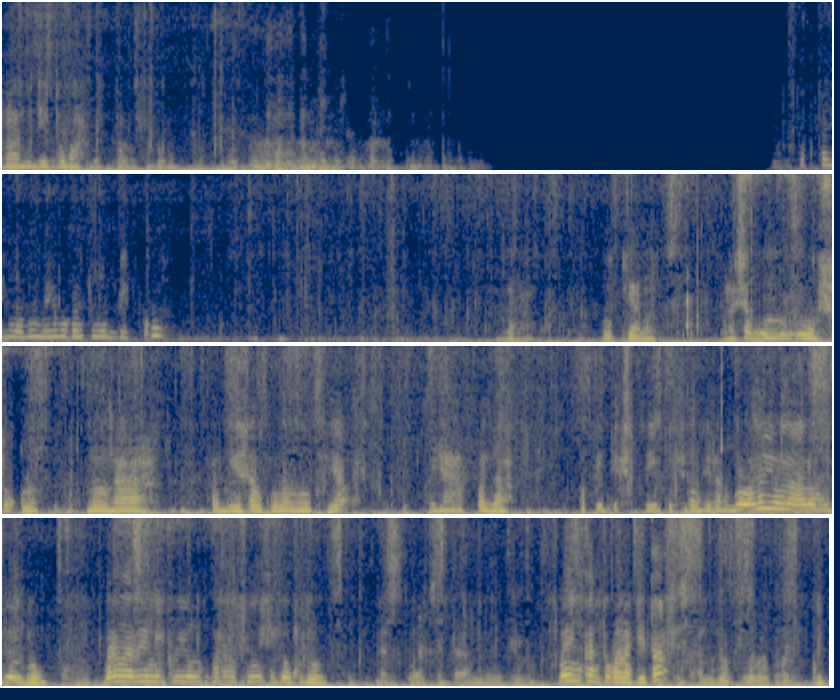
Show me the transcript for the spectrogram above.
Marami dito ba? Dito pa yung ano, may wagang tumubig ko. Marami. Mutya no? Parang siyang umuusok no? Nung nahagisan ko ng mutya. Kaya pala, papitik-pitik lang sila. Bro, ano yung naano mo dun bro? Parang narinig ko yung parang sumisigaw ko ano, eh. May engkanto ka nakita? Good.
